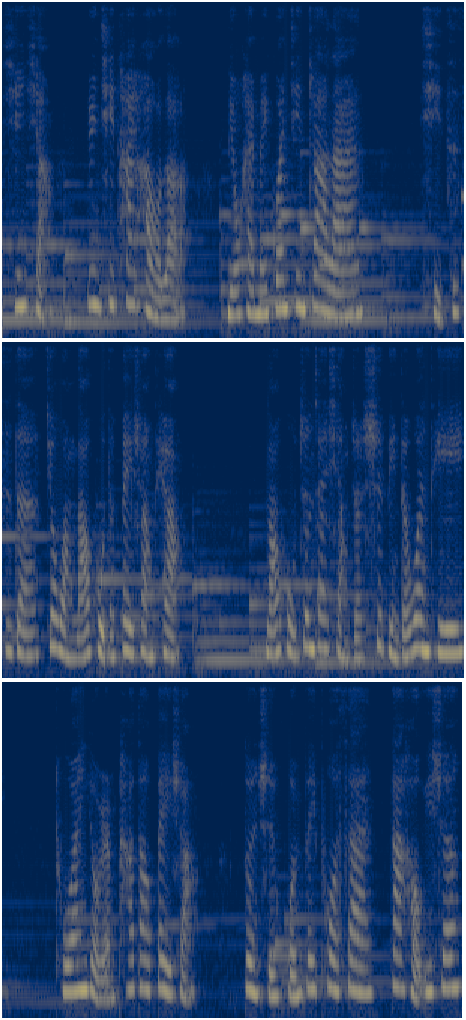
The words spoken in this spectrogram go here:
心想。运气太好了，牛还没关进栅栏，喜滋滋的就往老虎的背上跳。老虎正在想着柿饼的问题，突然有人趴到背上，顿时魂飞魄散，大吼一声：“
